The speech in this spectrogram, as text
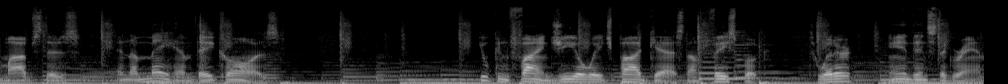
mobsters, and the mayhem they cause. You can find GOH Podcast on Facebook, Twitter, and Instagram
